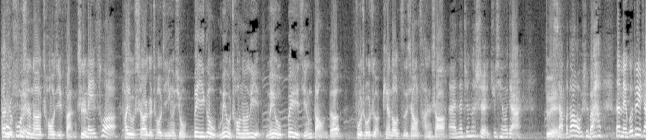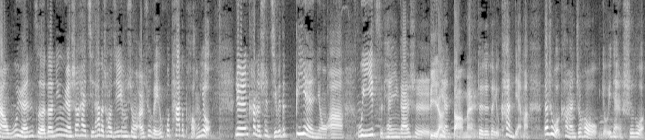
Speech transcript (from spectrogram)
但是故事呢，超级反制。没错，他有十二个超级英雄，被一个没有超能力、没有背景党的复仇者骗到自相残杀。哎，那真的是剧情有点儿对，想不到是吧？那美国队长无原则的宁愿伤害其他的超级英雄而去维护他的朋友，令人看的是极为的别扭啊！无疑此片应该是必然大卖。对对对，有看点嘛。但是我看完之后有一点失落，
